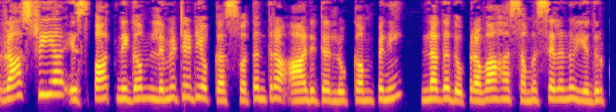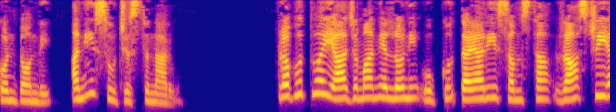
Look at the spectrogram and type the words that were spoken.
రాష్ట్రీయ ఇస్పాత్ నిగమ్ లిమిటెడ్ యొక్క స్వతంత్ర ఆడిటర్లు కంపెనీ నగదు ప్రవాహ సమస్యలను ఎదుర్కొంటోంది అని సూచిస్తున్నారు. ప్రభుత్వ యాజమాన్యంలోని ఉక్కు తయారీ సంస్థ రాష్ట్రీయ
